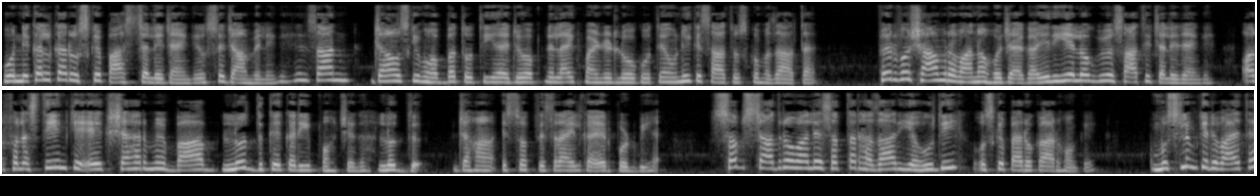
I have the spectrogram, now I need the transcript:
وہ نکل کر اس کے پاس چلے جائیں گے، اس سے جہاں ملیں گے۔ انسان جہاں اس کی محبت ہوتی ہے، جو اپنے لائک مائنڈیڈ لوگ ہوتے ہیں انہیں کے ساتھ اس کو مزہ آتا ہے۔ پھر وہ شام روانہ ہو جائے گا یعنی یہ لوگ بھی وہ ساتھ ہی چلے جائیں گے۔ اور فلسطین کے ایک شہر میں باب لد کے قریب پہنچے گا، لد، جہاں اس وقت اسرائیل کا ایئرپورٹ بھی ہے۔ سب چادروں والے ستر ہزار یہودی اس کے پیروکار ہوں گے۔ مسلم کی روایت ہے،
